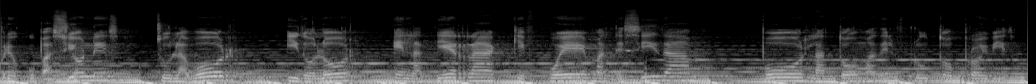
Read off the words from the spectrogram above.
preocupaciones, su labor y dolor en la tierra que fue maldecida por la toma del fruto prohibido.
